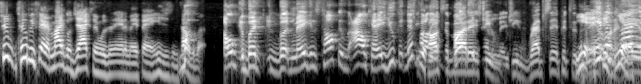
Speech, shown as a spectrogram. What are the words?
to to be fair, Michael Jackson was an anime fan. He just didn't talk But- about. It. Okay, but but Megan's talking. about ah, Okay, you could. This She probably talks about it. She anime she fans. reps it. Puts the Yeah, Even on her yeah, head.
